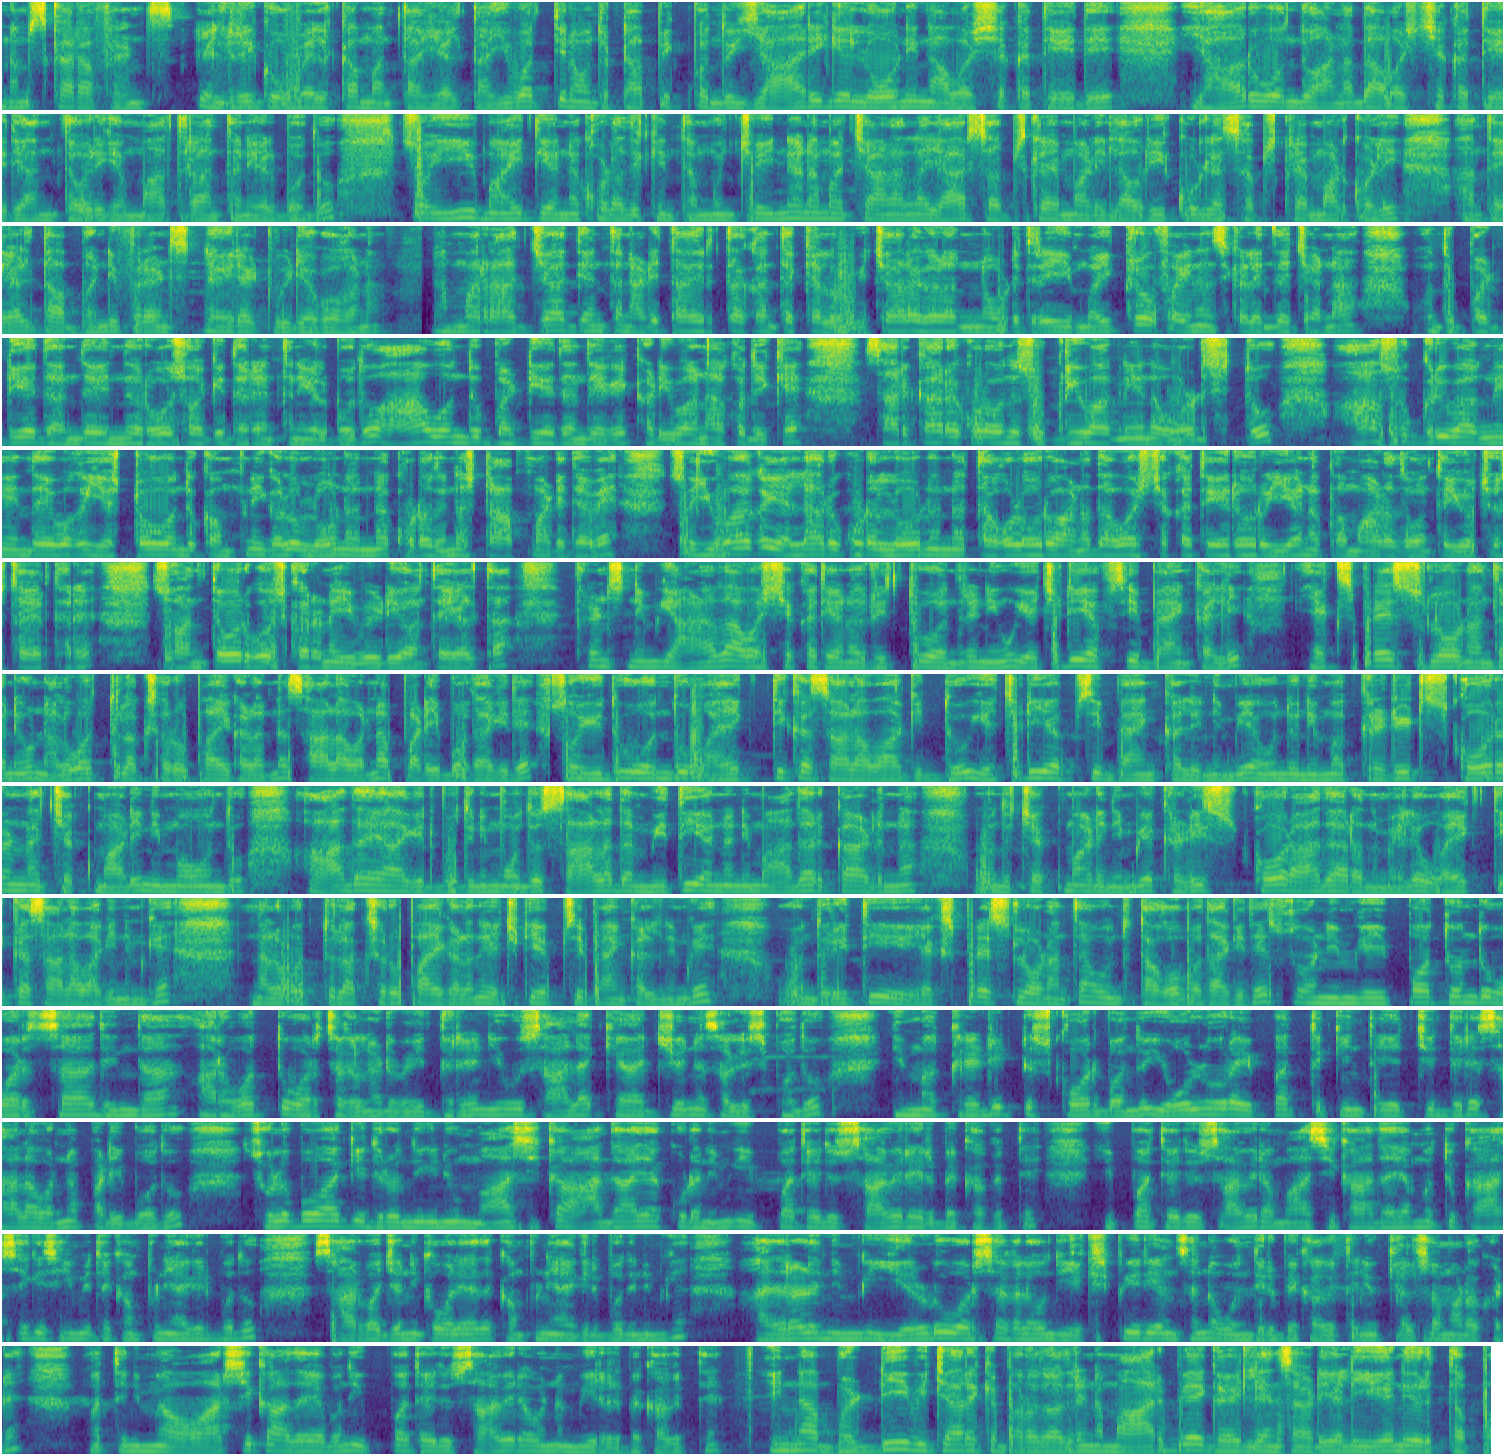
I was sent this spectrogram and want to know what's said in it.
ನಮಸ್ಕಾರ ಫ್ರೆಂಡ್ಸ್ ಎಲ್ರಿಗೂ ವೆಲ್ಕಮ್ ಅಂತ ಹೇಳ್ತಾ, ಇವತ್ತಿನ ಒಂದು ಟಾಪಿಕ್ ಬಂದು ಯಾರಿಗೆ ಲೋನಿನ ಅವಶ್ಯಕತೆ ಇದೆ, ಯಾರು ಒಂದು ಹಣದ ಅವಶ್ಯಕತೆ ಇದೆ ಅಂಥವರಿಗೆ ಮಾತ್ರ ಅಂತಲೇ ಹೇಳ್ಬೋದು. ಸೊ ಈ ಮಾಹಿತಿಯನ್ನು ಕೊಡೋದಕ್ಕಿಂತ ಮುಂಚೆ ಇನ್ನೂ ನಮ್ಮ ಚಾನಲ್ನ ಯಾರು ಸಬ್ಸ್ಕ್ರೈಬ್ ಮಾಡಿಲ್ಲ, ಅವ್ರು ಕೂಡಲೇ ಸಬ್ಸ್ಕ್ರೈಬ್ ಮಾಡ್ಕೊಳ್ಳಿ ಅಂತ ಹೇಳ್ತಾ ಬನ್ನಿ ಫ್ರೆಂಡ್ಸ್ ಡೈರೆಕ್ಟ್ ವೀಡಿಯೋಗೆ ಹೋಗೋಣ. ನಮ್ಮ ರಾಜ್ಯಾದ್ಯಂತ ನಡೀತಾ ಇರ್ತಕ್ಕಂಥ ಕೆಲವು ವಿಚಾರಗಳನ್ನು ನೋಡಿದರೆ, ಈ ಮೈಕ್ರೋ ಫೈನಾನ್ಸ್ಗಳಿಂದ ಜನ ಒಂದು ಬಡ್ಡಿಯ ದಂಧೆಯಿಂದ ರೋಸ್ ಹೋಗಿದ್ದಾರೆ ಅಂತಲೇ ಹೇಳ್ಬೋದು. ಆ ಒಂದು ಬಡ್ಡಿಯ ದಂಧೆಗೆ ಕಡಿವಾಣ ಹಾಕೋದಕ್ಕೆ ಸರ್ಕಾರ ಕೂಡ ಒಂದು ಸುಗ್ರೀವಾಜ್ಞೆಯನ್ನು ಹೊರಡಿಸಿತ್ತು. ಆ ಸುಗ್ರೀವಾಜ್ಞೆಯಿಂದ ಇವಾಗ ಎಷ್ಟೋ ಒಂದು ಕಂಪ್ನಿಗಳು ಲೋನನ್ನು ಕೊಡೋದನ್ನು ಸ್ಟಾಪ್ ಮಾಡಿದ್ದಾವೆ. ಸೊ ಇವಾಗ ಎಲ್ಲರೂ ಕೂಡ ಲೋನನ್ನು ತಗೊಳ್ಳೋರು, ಹಣದ ಅವಶ್ಯಕತೆ ಇರೋರು ಏನಪ್ಪ ಮಾಡೋದು ಅಂತ ಯೋಚಿಸ್ತಾ ಇರ್ತಾರೆ. ಸೊ ಅಂಥವ್ರಿಗೋಸ್ಕರನೇ ಈ ವಿಡಿಯೋ ಅಂತ ಹೇಳ್ತಾ ಫ್ರೆಂಡ್ಸ್ ನಿಮಗೆ ಹಣದ ಅವಶ್ಯಕತೆ ಏನಾದರೂ ಇತ್ತು ಅಂದರೆ ನೀವು ಎಚ್ ಡಿ ಎಫ್ ಸಿ ಬ್ಯಾಂಕಲ್ಲಿ ಎಕ್ಸ್ಪ್ರೆಸ್ ಲೋನ್ ಅಂತ ನೀವು ನಲವತ್ತು ಲಕ್ಷ ರೂಪಾಯಿಗಳನ್ನು ಸಾಲವನ್ನು ಪಡಿಬೋದಾಗಿದೆ. ಸೊ ಇದು ಒಂದು ವೈಯಕ್ತಿಕ ಸಾಲವಾಗಿದ್ದು ಎಚ್ ಡಿ ಎಫ್ ಸಿ ಬ್ಯಾಂಕಲ್ಲಿ ನಿಮಗೆ ಒಂದು ನಿಮ್ಮ ಕ್ರೆಡಿಟ್ ಸ್ಕೋರನ್ನು ಚೆಕ್ ಮಾಡಿ, ನಿಮ್ಮ ಒಂದು ಆದಾಯ ಆಗಿರ್ಬೋದು, ನಿಮ್ಮ ಒಂದು ಸಾಲದ ಮಿತಿಯನ್ನು, ನಿಮ್ಮ ಆಧಾರ್ ಕಾರ್ಡನ್ನು ಒಂದು ಚೆಕ್ ಮಾಡಿ, ನಿಮಗೆ ಕ್ರೆಡಿಟ್ ಸ್ಕೋರ್ ಆಧಾರದ ಮೇಲೆ ವೈಯಕ್ತಿಕ ಸಾಲವಾಗಿ ನಿಮಗೆ ನಲವತ್ತು ಲಕ್ಷ ರೂಪಾಯಿಗಳನ್ನು ಎಚ್ ಡಿ ಎಫ್ ಸಿ ಬ್ಯಾಂಕಲ್ಲಿ ನಿಮಗೆ ಒಂದು ರೀತಿ ಎಕ್ಸ್ಪ್ರೆಸ್ ಲೋನ್ ಅಂತ ಒಂದು ತಗೋಬೋದಾಗಿದೆ. ಸೊ ನಿಮಗೆ ಇಪ್ಪತ್ತೊಂದು ವರ್ಷದಿಂದ ಅರವತ್ತು ವರ್ಷಗಳ ನಡುವೆ ಇದ್ದರೆ ನೀವು ಸಾಲಕ್ಕೆ ಅರ್ಜಿಯನ್ನು ಸಲ್ಲಿಸ್ಬೋದು. ನಿಮ್ಮ ಕ್ರೆಡಿಟ್ ಸ್ಕೋರ್ ಬಂದು ಏಳ್ನೂರ ಇಪ್ಪತ್ತಕ್ಕಿಂತ ಹೆಚ್ಚಿದ್ದರೆ ಸಾಲವನ್ನು ಪಡಿಬೋದು. ಸುಲಭವಾಗಿ ಇದರೊಂದಿಗೆ ನೀವು ಮಾಸಿಕ ಆದಾಯ ಕೂಡ ನಿಮಗೆ ಇಪ್ಪತ್ತೈದು ಸಾವಿರ ಇರಬೇಕಾಗುತ್ತೆ. ಇಪ್ಪತ್ತೈದು ಸಾವಿರ ಮಾಸಿಕ ಆದಾಯ ಮತ್ತು ಖಾಸಗಿ ಸೀಮಿತ ಕಂಪನಿ ಆಗಿರ್ಬೋದು, ಸಾರ್ವಜನಿಕ ವಲಯದ ಕಂಪನಿ ಆಗಿರ್ಬೋದು ನಿಮಗೆ. ಅದರಲ್ಲಿ ನಿಮಗೆ ಎರಡು ವರ್ಷಗಳ ಒಂದು ಎಕ್ಸ್ಪೀರಿಯನ್ಸನ್ನು ಹೊಂದಿರಬೇಕಾಗುತ್ತೆ. ನೀವು ಕೆಲಸ ಮಾಡೋ ಕಡೆ ಮತ್ತು ನಿಮ್ಮ ವಾರ್ಷಿಕ ಆದಾಯ ಬಂದು ಇಪ್ಪತ್ತೈದು ಸಾವಿರವನ್ನು ಮೀರಿರಬೇಕಾಗುತ್ತೆ. ಇನ್ನು ಬಡ್ಡಿ ವಿಚಾರಕ್ಕೆ ಬರೋದಾದರೆ ನಮ್ಮ ಆರ್ ಬಿ ಐ ಗೈಡ್ಲೈನ್ಸ್ ಅಡಿಯಲ್ಲಿ ಏನಿರುತ್ತಪ್ಪ,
